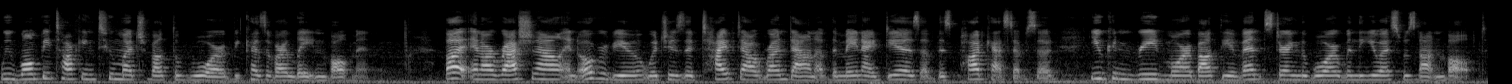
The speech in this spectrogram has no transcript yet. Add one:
we won't be talking too much about the war because of our late involvement. But in our rationale and overview, which is a typed out rundown of the main ideas of this podcast episode, you can read more about the events during the war when the US was not involved.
